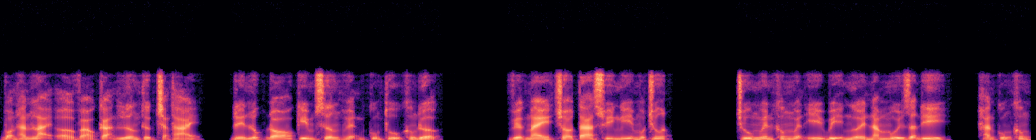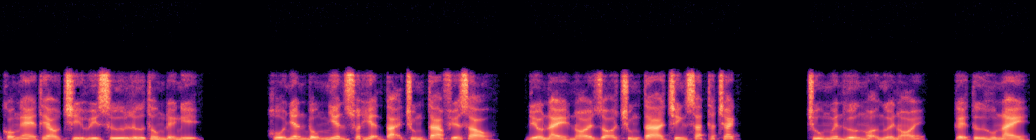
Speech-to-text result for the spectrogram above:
bọn hắn lại ở vào cạn lương thực trạng thái, đến lúc đó kim sương huyện cũng thủ không được. Việc này cho ta suy nghĩ một chút. Chu nguyên không nguyện ý bị người nắm mũi dẫn đi, hắn cũng không có nghe theo chỉ huy sứ lưu thông đề nghị. Hồ nhân bỗng nhiên xuất hiện tại chúng ta phía sau, điều này nói rõ chúng ta trinh sát thất trách. Chu nguyên hướng mọi người nói, kể từ hôm nay,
